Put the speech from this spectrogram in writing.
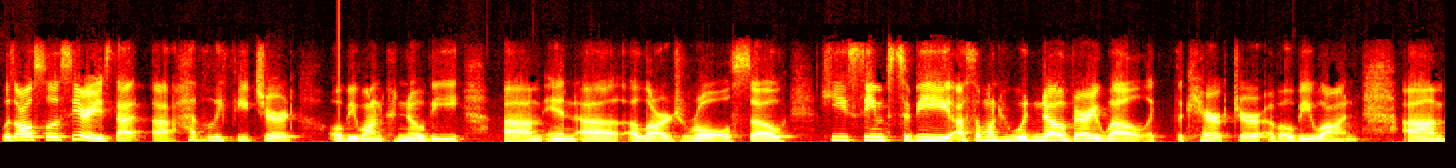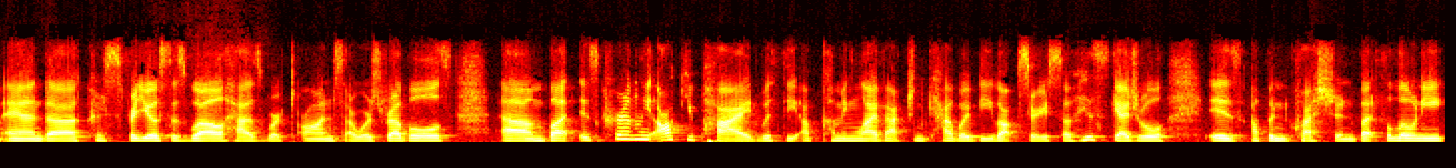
was also a series that uh, heavily featured Obi Wan Kenobi um, in a, a, large role. So he seems to be uh, someone who would know very well, like the character of Obi Wan. Um, and uh, Christopher Yost as well has worked on Star Wars Rebels, um, but is currently occupied with the upcoming live-action Cowboy Bebop series. So his schedule is up in question. But Filoni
